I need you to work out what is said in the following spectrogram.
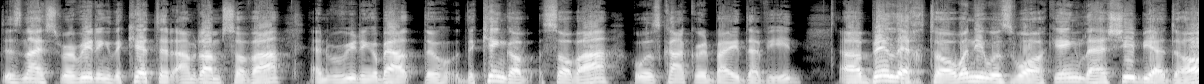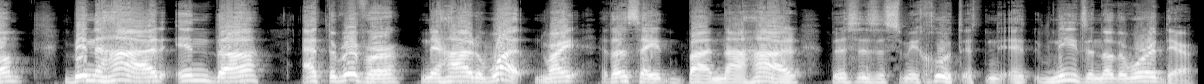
This is nice. We're reading the Keter Aram Sova, and we're reading about the, the king of Sova, who was conquered by David. Uh, Belechto, when he was walking, Lehashib Yado, Binhar, in the at the river, nehar what, right? It doesn't say ba nahar, this is a smichut. It, it, needs another word there.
